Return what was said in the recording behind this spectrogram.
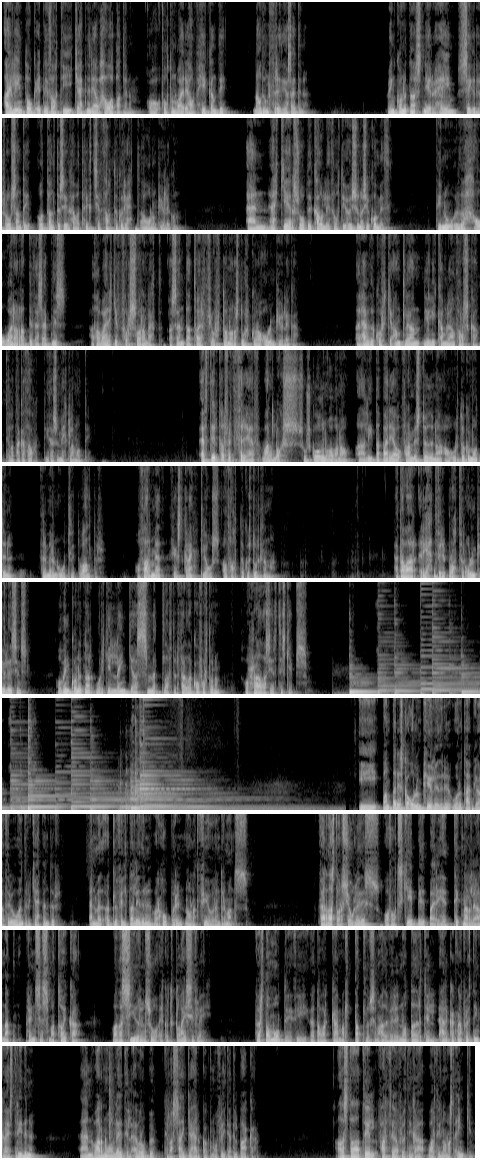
Eileen tók einnig þátt í keppninni af háapallinum og þótt hún væri hálf hikandi náði hún þriðja sætinu. Vinkonurnar snýru heim, sigri rósandi og töldu sig hafa tryggt sér þáttökurétt á ólimpíuleikunum en ekki er sopið kálið þótt í ausuna sé komið því nú urðu hávara rattir þess efnis að það væri ekki forsvaranlegt að senda tvær 14 ára stúlkur á ólimpíuleika. Þær hefðu korki andlegan nýja líkamlegan þroska til að taka þátt í þessu mikla móti. Eftir talsvert þref varð loks svo skoðun ofan á að líta bæri á framistöðuna á úrtökumótinu fremur en útlitt og aldur og þar með fegst grænt ljós á þáttöku stúlknanna. Þetta var rétt fyrir brott fyrir olimpíuliðsins og vinkonurnar voru ekki lengi að smetla aftur ferðakoffortunum og hraða sér til skips. Í bandaríska olimpíuliðinu voru tæplega 300 keppendur en með öllu fylgdaliðinu var hópurinn nálagt 400 manns. Ferðast var sjóleiðis og þótt skipið bæri hitt tignarlega nafn Princess Matoika var það síður en svo ekkert glæsiflei. Þvert á móti því þetta var gammal dallur sem hafi verið notaður til hergagnaflutninga í stríðinu en var nú á leið til Evrópu til að sækja hergagn og flytja tilbaka. Aðstafa til farþegaflutninga var því nánast engin.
